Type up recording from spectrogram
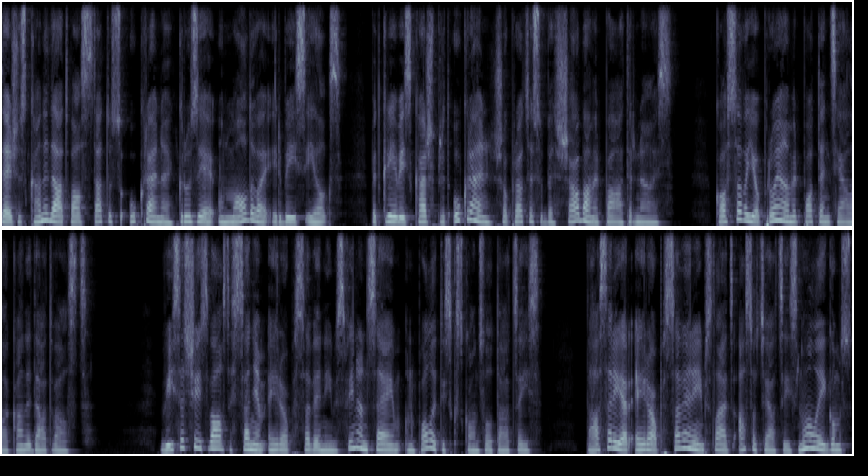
Ceļš uz kandidātu valsts statusu Ukrainai, Gruzijai un Moldovai ir bijis ilgs, bet Krievijas karš pret Ukrainu šo procesu bez šaubām ir pātrinājis. Kosova joprojām ir potenciālā kandidāta valsts. Visas šīs valstis saņem Eiropas Savienības finansējumu un politiskas konsultācijas. Tās arī ar Eiropas Savienību slēdz asociācijas nolīgumus,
